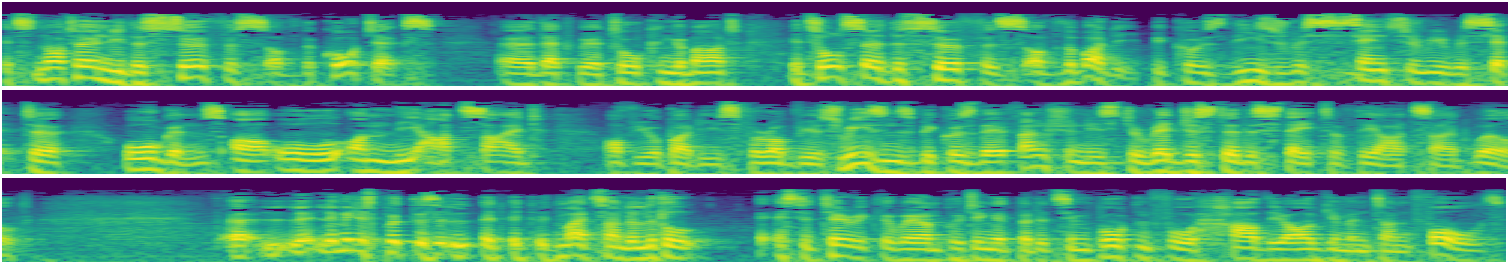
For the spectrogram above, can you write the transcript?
it's not only the surface of the cortex uh, that we're talking about, it's also the surface of the body because these re- sensory receptor organs are all on the outside of your bodies for obvious reasons because their function is to register the state of the outside world. Uh, let, let, me just put this, it, it, it might sound a little esoteric the way I'm putting it, but it's important for how the argument unfolds.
